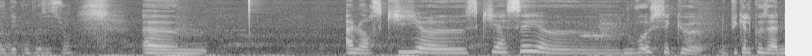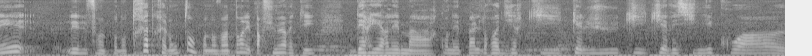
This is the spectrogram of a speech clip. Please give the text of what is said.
euh, des compositions? Euh, alors, ce qui, euh, ce qui est assez euh, nouveau, c'est que depuis quelques années, pendant très très longtemps, pendant 20 ans, les parfumeurs étaient derrière les marques. On n'avait pas le droit de dire qui, quel jus, qui, qui avait signé quoi. euh,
